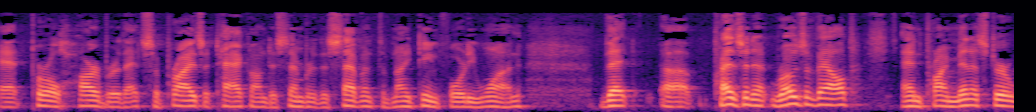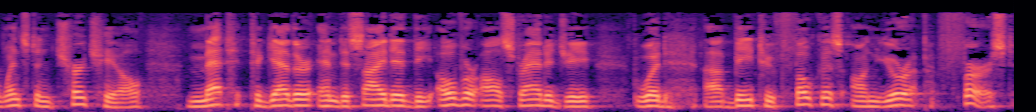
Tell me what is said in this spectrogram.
at Pearl Harbor, that surprise attack on December the 7th of 1941, that uh, President Roosevelt and Prime Minister Winston Churchill met together and decided the overall strategy would uh, be to focus on Europe first,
